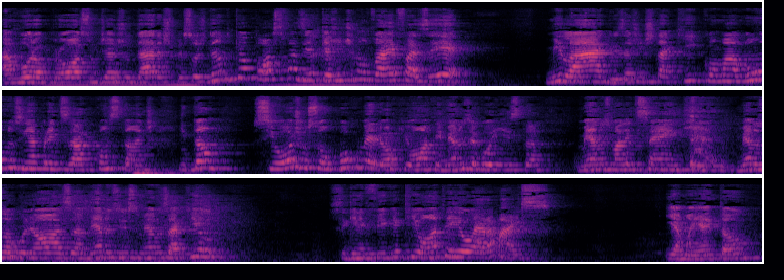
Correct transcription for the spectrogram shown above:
amor ao próximo, de ajudar as pessoas, dentro do que eu posso fazer, porque a gente não vai fazer milagres, a gente está aqui como alunos em aprendizado constante. Então, se hoje eu sou um pouco melhor que ontem, menos egoísta, menos maledicente, menos orgulhosa, menos isso, menos aquilo, significa que ontem eu era mais. E amanhã, então,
